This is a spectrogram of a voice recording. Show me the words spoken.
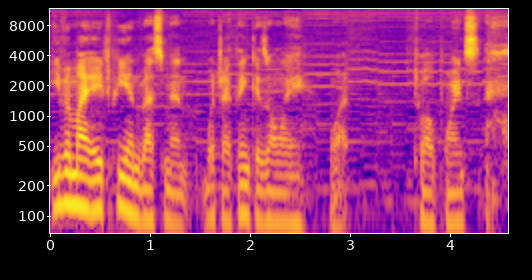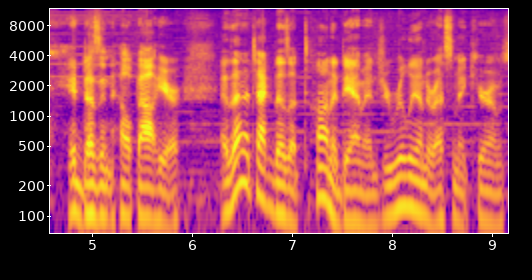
even my HP investment, which I think is only, what, 12 points, it doesn't help out here. As that attack does a ton of damage, you really underestimate Kyurem's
